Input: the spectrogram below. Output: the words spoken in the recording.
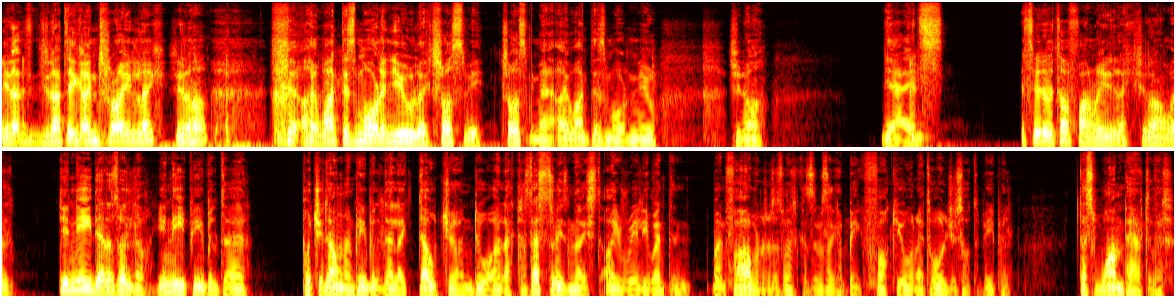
you know, do you not think I'm trying? Like, you know, I want this more than you. Like, trust me, trust me, man. I want this more than you. You know. Yeah, And- it's it's a bit of a tough one, really. Like, you know, well, you need that as well, though. You need people to put you down and people to like doubt you and do all that. Because that's the reason I, st- I really went and went forward as well. Because it was like a big fuck you and I told you so to people. That's one part of it.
